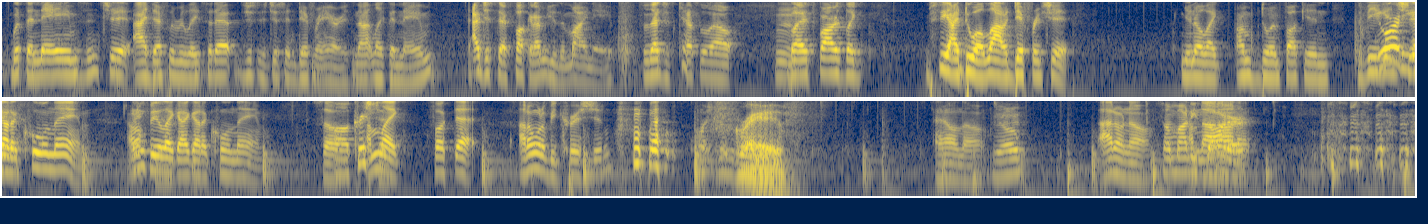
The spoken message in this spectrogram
with the names and shit. I definitely relate to that. Just it's just in different areas, not like the name. I just said fuck it, I'm using my name, so that just canceled out. Hmm. But as far as like, see, I do a lot of different shit. You know, like I'm doing fucking the vegan. You already shit. got a cool name. I don't Thank feel you. like I got a cool name. So Uh, Christian. I'm like, fuck that. I don't want to be Christian. Christian Graham. I don't know. You know, I don't know. somebody's I'm not on daughter.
